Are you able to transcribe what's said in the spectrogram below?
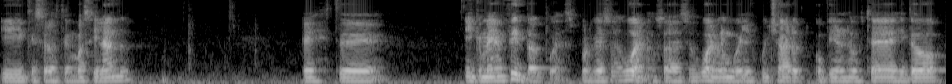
y que se lo estén vacilando. Este. Y que me den feedback, pues, porque eso es bueno, o sea, eso es bueno, como que yo escuchar opiniones de ustedes y todo.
